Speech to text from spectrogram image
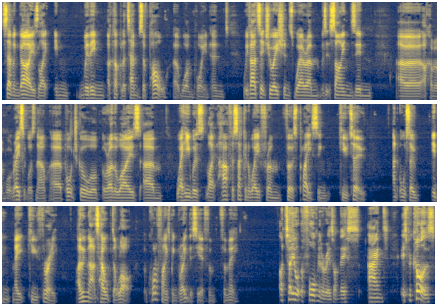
seven guys like in within a couple attempts of pole at one point, and we've had situations where um was it Sainz in uh I can't remember what race it was now uh Portugal or or otherwise um where he was like half a second away from first place in Q two, and also didn't make Q three. I think that's helped a lot but qualifying's been great this year for for me. I'll tell you what the formula is on this, and it's because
